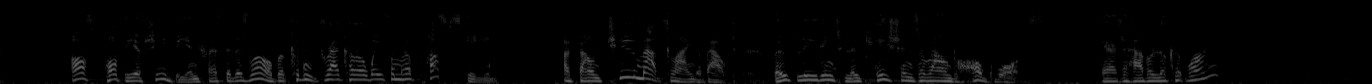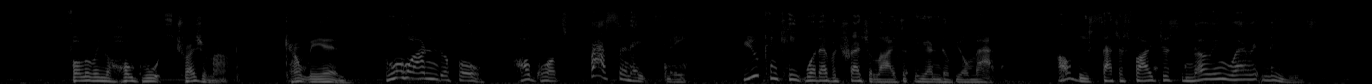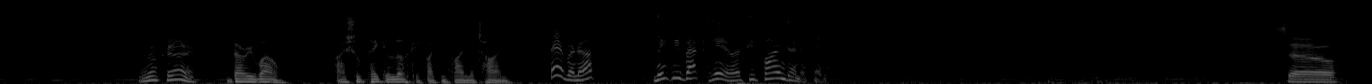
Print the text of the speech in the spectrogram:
Asked Poppy if she'd be interested as well, but couldn't drag her away from her puff skein. I found two maps lying about, both leading to locations around Hogwarts. Care to have a look at one? Following a Hogwarts treasure map. Count me in. Wonderful. Hogwarts fascinates me. You can keep whatever treasure lies at the end of your map. I'll be satisfied just knowing where it leads. Okay. Very well. I shall take a look if I can find the time. Fair enough. Meet me back here if you find anything. So.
